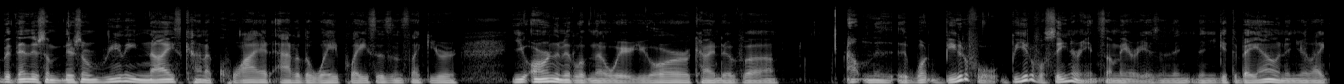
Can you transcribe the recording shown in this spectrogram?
but then there's some there's some really nice kind of quiet, out of the way places, and it's like you're you are in the middle of nowhere. You are kind of. Uh, out in the what beautiful, beautiful scenery in some areas, and then then you get to Bayonne, and you're like,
